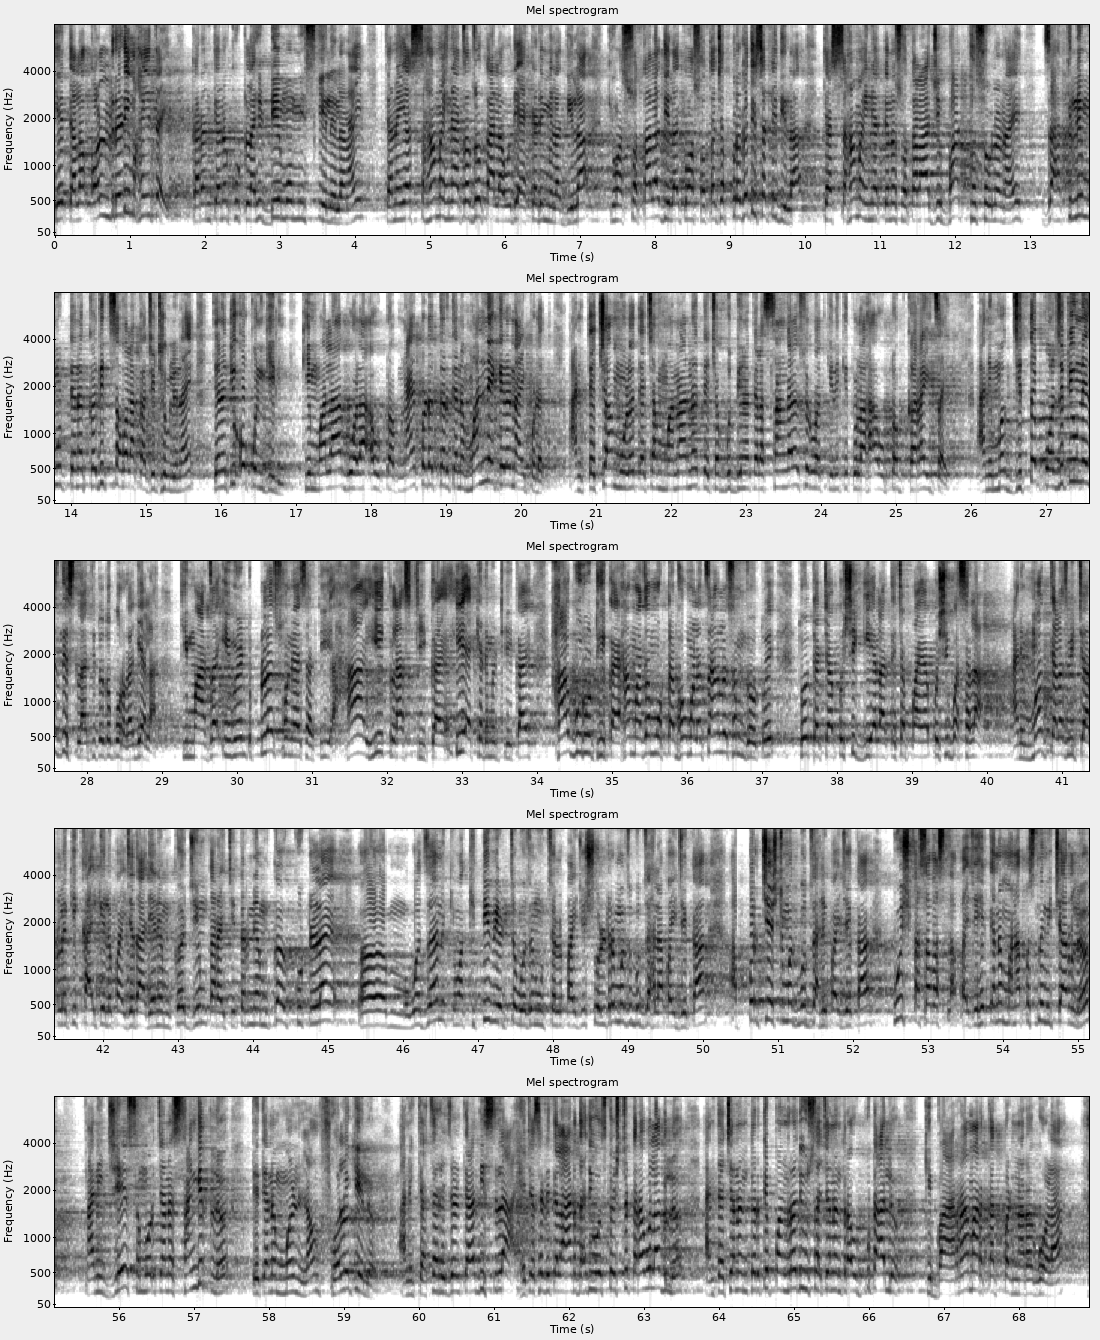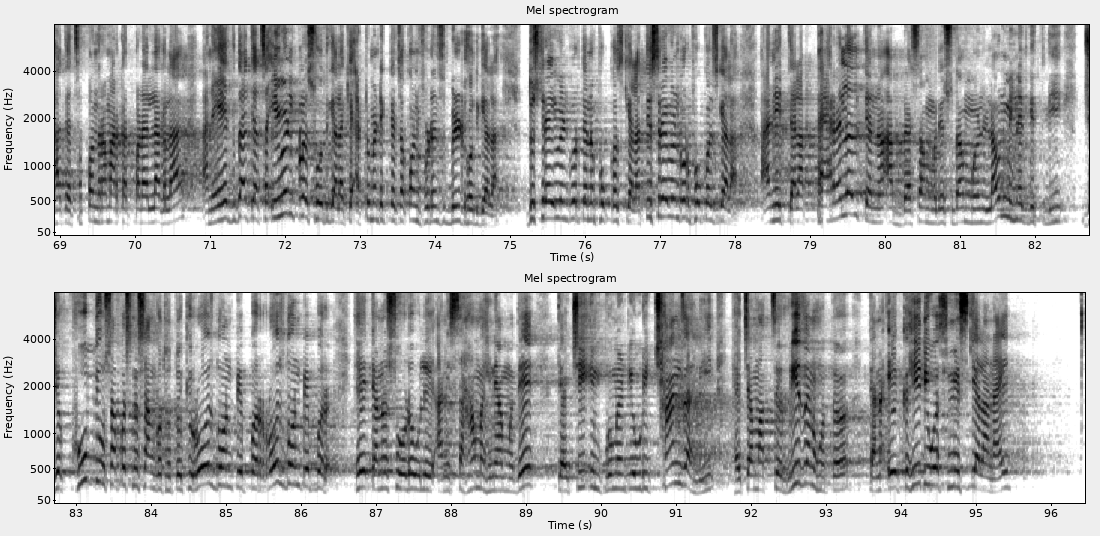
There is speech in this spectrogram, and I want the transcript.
हे त्याला ऑलरेडी माहीत आहे. कारण त्यानं कुठलाही डेमो मिस केलेला नाही. त्यानं या सहा महिन्याचा जो कालावधी अकॅडमीला दिला किंवा स्वतःला दिला किंवा स्वतःच्या प्रगतीसाठी दिला त्या सहा महिन्यात त्यानं स्वतःला अजिबात फसवलं नाही. झाकली मूठ त्यानं कधीच सव्वा लाखाची ठेवली नाही. त्यानं ती ओपन केली की मला गोळा आउट ऑफ नाही पडत तर त्यानं मान्य केलं नाही पडत. आणि त्याच्यामुळं त्याच्या मनानं त्याच्या बुद्धीनं त्याला सांगायला सुरुवात केली की तुला हा आउट ऑफ करायचा आहे आणि मग जिथं पॉझिटिव्हनेस दिसला तिथं तो पोरगा गेला की माझा इव्हेंट प्लस होण्यासाठी हा ही क्लास ठीक आहे ही अकॅडमी ठीक आहे हा गुरु ठीक आहे हा माझा मोठा भाऊ मला चांगलं समजवतोय तो त्याच्यापाशी गेला त्याच्या पायापाशी बसला आणि मग त्यालाच विचारलं की काय केलं पाहिजे दाद्या नेमकं जिम करायची तर नेमकं कुठलं वजन किंवा किती वेटचं वजन उचललं पाहिजे शोल्डर मजबूत झाला पाहिजे का अप्पर चेस्ट मजबूत झाली पाहिजे का पुश कसा बसला पाहिजे हे त्यानं मनापासून विचारलं. आणि जे समोरच्यानं सांगितलं ते त्यानं मन लावून फॉलो केलं. आणि त्याचा रिझल्ट त्याला दिसला. ह्याच्यासाठी त्याला आठ दहा दिवस कष्ट करावं लागलं. आणि त्याच्यानंतर ते पंधरा दिवसाच्या नंतर आउटपुट आलं की बारा मार्कात पडणारा गोळा हा त्याचा पंधरा मार्कात पडायला लागला आणि एकदा त्याचा इव्हेंट प्लस होत गेला की ऑटोमॅटिक त्याचा कॉन्फिडन्स बिल्ड होत गेला. दुसऱ्या इव्हेंटवर त्यानं फोकस केला तिसऱ्या इव्हेंटवर फोकस केला आणि त्याला पॅरल त्यानं अभ्यासामध्ये सुद्धा मन लावून मेहनत घेतली जे खूप दिवसापासून सांगत होतो की रोज दोन पेपर रोज दोन पेपर हे त्यानं सोडवले आणि सहा महिन्यामध्ये त्याची इम्प्रुव्हमेंट एवढी छान झाली. ह्याच्या मागचं रिझन होतं त्यानं एकही दिवस मिस केला नाही.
